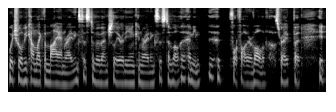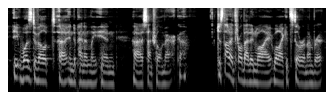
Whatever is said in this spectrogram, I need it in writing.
which will become like the Mayan writing system eventually, or the Incan writing system. Well, I mean, uh, forefather of all of those, right? But it, it was developed uh, independently in uh, Central America. Just thought I'd throw that in while I while I could still remember it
